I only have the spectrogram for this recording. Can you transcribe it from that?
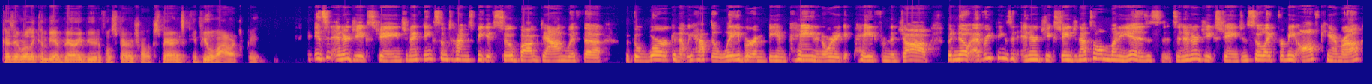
Because it really can be a very beautiful spiritual experience if you allow it to be. It's an energy exchange, and I think sometimes we get so bogged down with the with the work and that we have to labor and be in pain in order to get paid from the job. But no, everything's an energy exchange, and that's all money is. It's, it's an energy exchange. And so, like for me, off camera,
